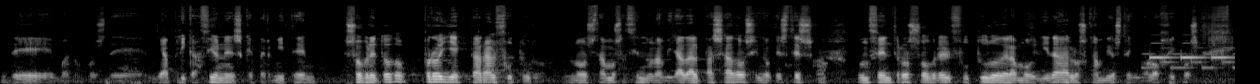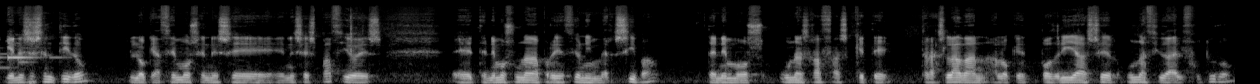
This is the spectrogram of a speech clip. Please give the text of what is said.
de, bueno, pues de, aplicaciones que permiten, sobre todo, proyectar al futuro. No estamos haciendo una mirada al pasado, sino que este es un centro sobre el futuro de la movilidad, los cambios tecnológicos. Y en ese sentido, lo que hacemos en ese, en ese espacio es, eh, tenemos una proyección inmersiva, tenemos unas gafas que te trasladan a lo que podría ser una ciudad del futuro,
